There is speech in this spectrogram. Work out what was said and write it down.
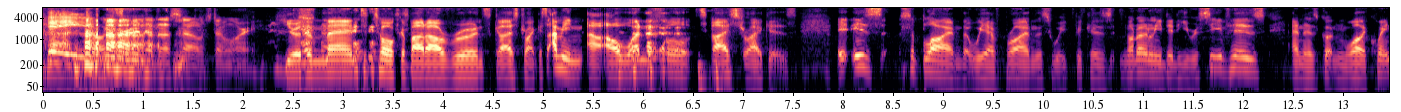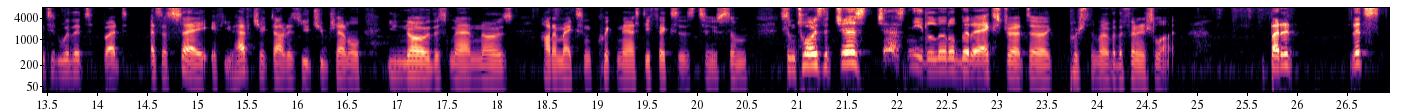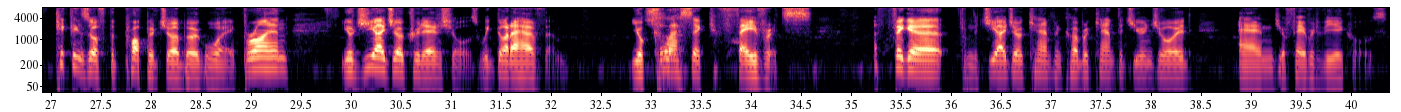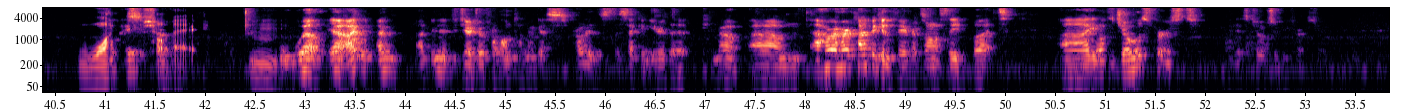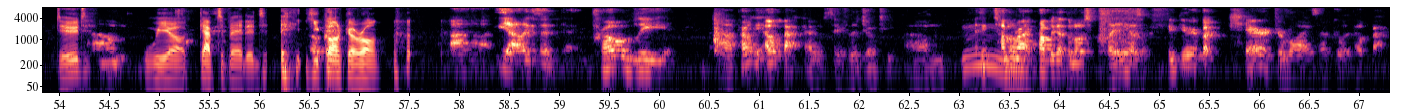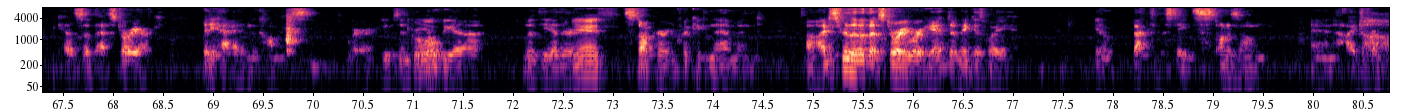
hey, no, we ran it ourselves. Don't worry. You're the man to talk about our ruined Sky Strikers. I mean, our, our wonderful Sky Strikers. It is sublime that we have Brian this week because not only did he receive his and has gotten well acquainted with it, but as I say, if you have checked out his YouTube channel, you know this man knows how to make some quick nasty fixes to some some toys that just just need a little bit of extra to push them over the finish line. But it, let's kick things off the proper Joburg way. Brian, your GI Joe credentials, we gotta have them. Your Sure. classic favorites, a figure from the GI Joe camp and Cobra camp that you enjoyed, and your favorite vehicles. What oh, Okay, sure. are they? Mm. Well, yeah, I, I, I've been into G.I. Joe for a long time. I guess probably this is the second year that it came out. Um, I have a hard time picking favorites, honestly, but uh, you want the Joe's first? I guess Joe should be first, Dude. Um, we are captivated. you Okay. can't go wrong. uh, yeah, like I said, probably uh, probably Outback, I would say, for the Joe team. Um, I think Mm. Tamarak probably got the most play as a figure, but character-wise, I'd go with Outback because of that story arc that he had in the comics, where he was in Cool. Borovia with the other yes. Stalker and Quick kicking them, and uh, I just really love that story where he had to make his way, you know, back to the states on his own and hide from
